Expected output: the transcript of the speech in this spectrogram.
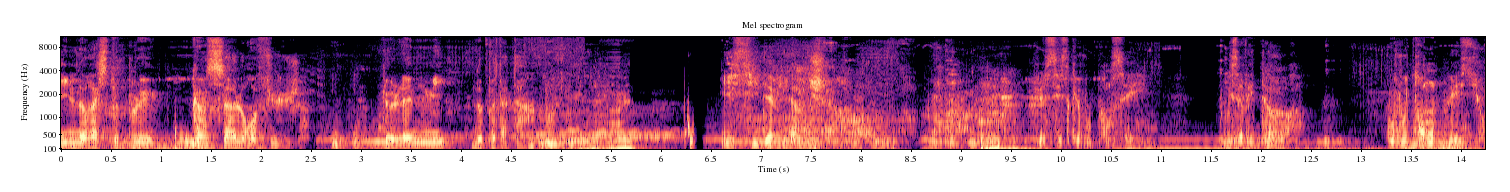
Il ne reste plus qu'un seul refuge, que l'ennemi ne peut atteindre. Ici David Archer. Je sais ce que vous pensez. Vous avez tort. Vous vous trompez sur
